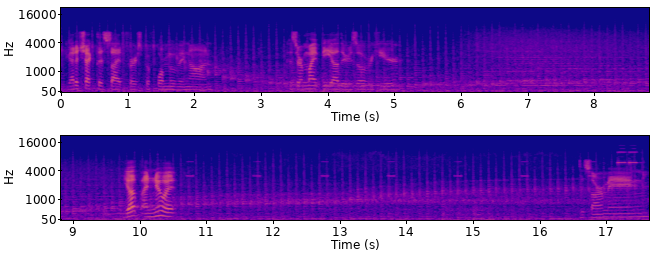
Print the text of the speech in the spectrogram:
I gotta check this side first before moving on. Because there might be others over here. Yup, I knew it. Disarming.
